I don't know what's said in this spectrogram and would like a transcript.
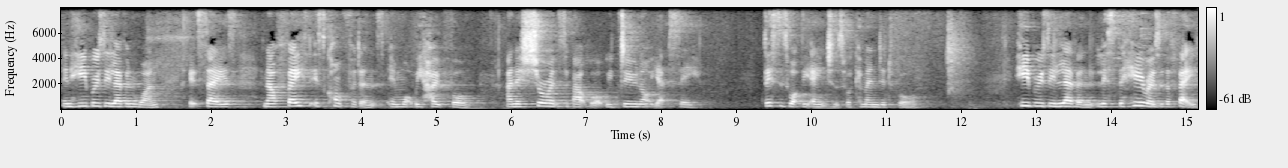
In Hebrews 11:1, it says, now, faith is confidence in what we hope for and assurance about what we do not yet see. This is what the ancients were commended for. Hebrews 11 lists the heroes of the faith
